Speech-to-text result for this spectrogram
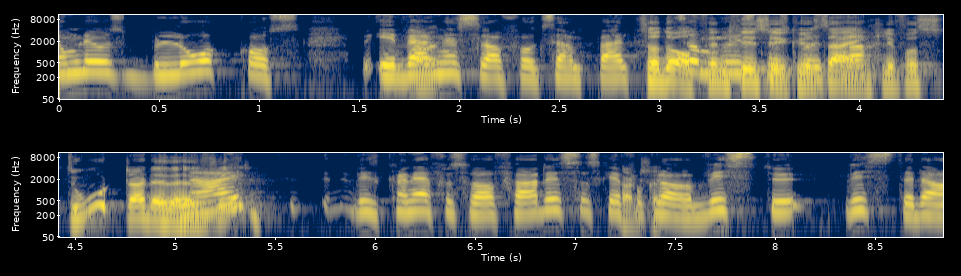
om det er hos Blå Kors i Vennesla f.eks. Så det offentlige sykehuset er egentlig for stort, er det det du sier? Nei, kan jeg få svare ferdig, så skal jeg Kanskje. forklare. Hvis, du, hvis, det da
